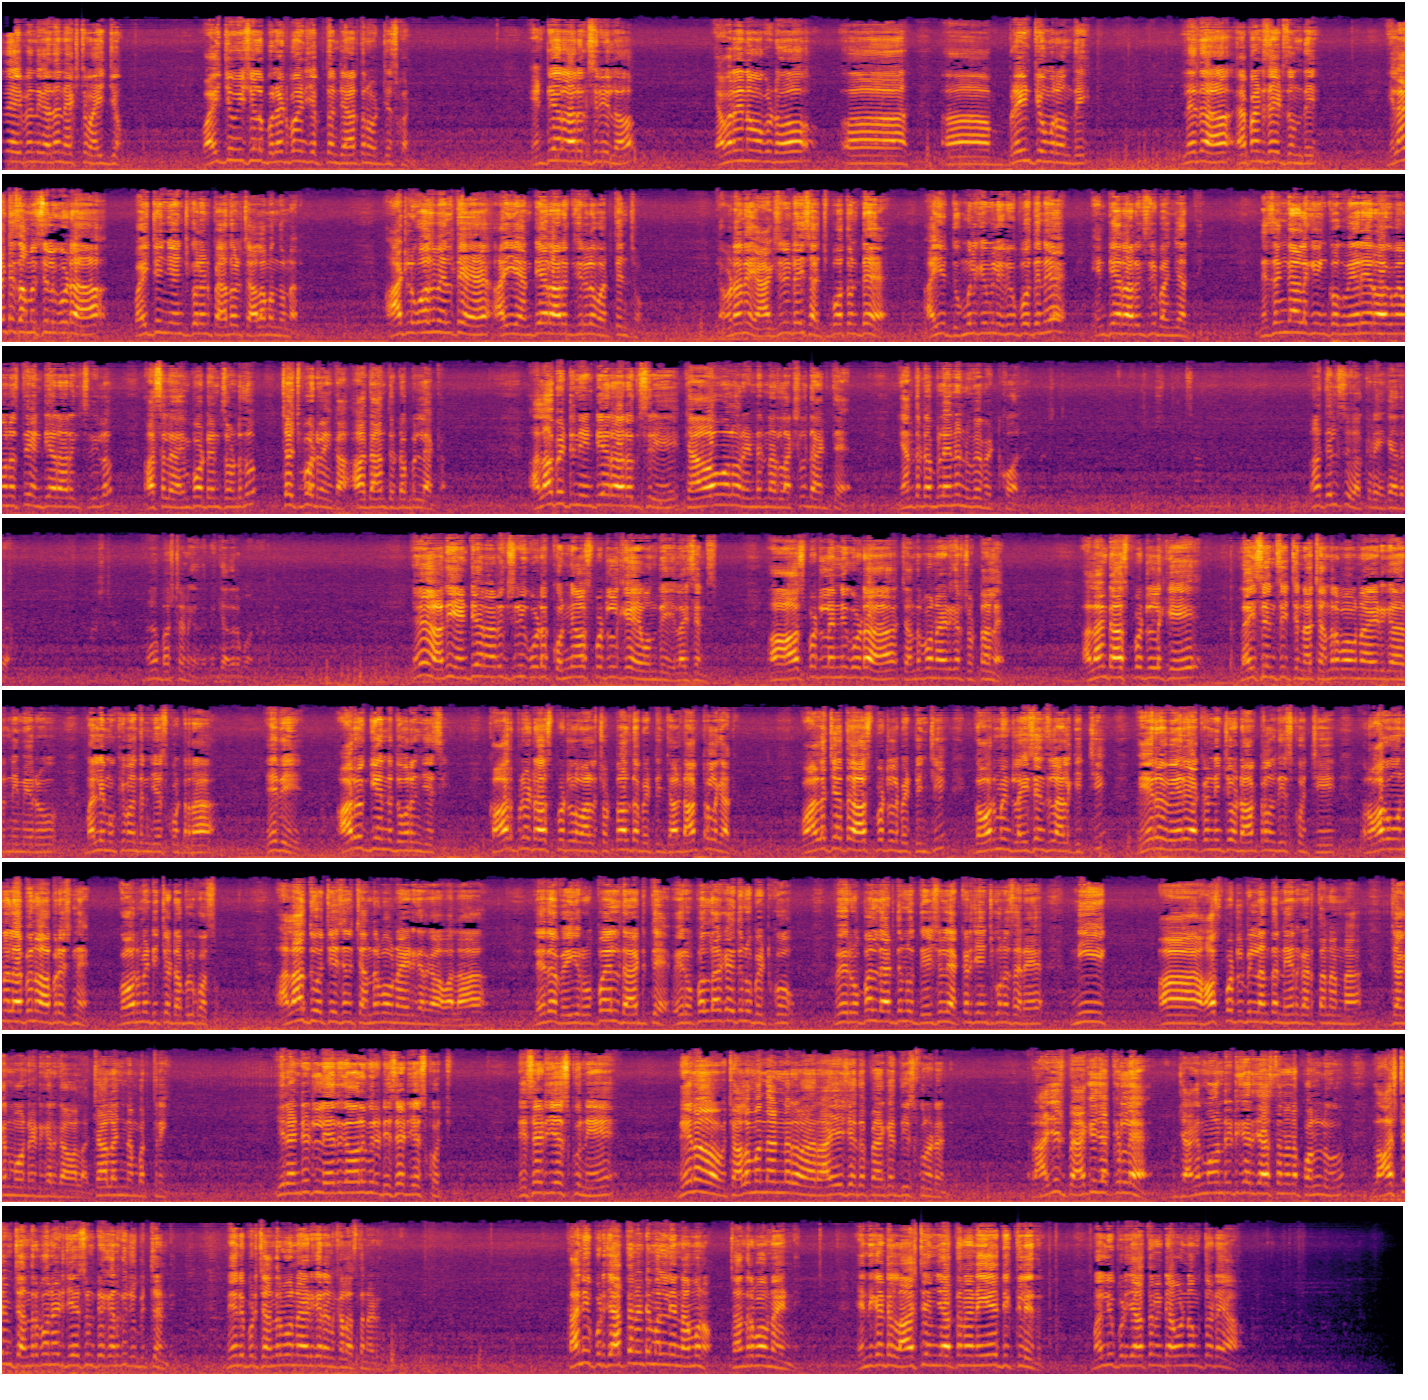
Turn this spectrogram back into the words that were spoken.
అది అయిపోయింది కదా నెక్స్ట్ వైద్యం. వైద్యం విషయంలో బుల్లెట్ పాయింట్ చెప్తాను జాగ్రత్త నోట్ చేసుకోండి. ఎన్టీఆర్ ఆరోగ్యశ్రీలో ఎవరైనా ఒకడు బ్రెయిన్ ట్యూమర్ ఉంది లేదా అపెండిసైడ్స్ ఉంది ఇలాంటి సమస్యలు కూడా వైద్యం చేయించుకోలేని పేదవాళ్ళు చాలామంది ఉన్నారు. వాటి కోసం వెళ్తే అవి ఎన్టీఆర్ ఆరోగ్యశ్రీలో వర్తించం ఎవడైనా యాక్సిడెంట్ అయ్యి చచ్చిపోతుంటే అవి దుమ్ములు గిమ్ములు ఇరిగిపోతేనే ఎన్టీఆర్ ఆరోగ్యశ్రీ బంద్ చేస్తుంది నిజంగా వాళ్ళకి ఇంకొక వేరే రోగం ఏమైనా వస్తే ఎన్టీఆర్ ఆరోగ్యశ్రీలో అసలు ఇంపార్టెన్స్ ఉండదు. చచ్చిపోవడం ఇంకా. ఆ దాంతో డబ్బులు లేక. అలా పెట్టిన ఎన్టీఆర్ ఆరోగ్యశ్రీ కేవలం రెండున్నర లక్షలు దాటితే ఎంత డబ్బులైనా నువ్వే పెట్టుకోవాలి. తెలుసు అక్కడ ఇంకెదరా బస్ స్టాండ్ కదా నీకు ఎదరబాటు. ఏ అది ఎన్టీఆర్ ఆరోగ్యశ్రీ కూడా కొన్ని హాస్పిటల్కే ఉంది లైసెన్స్. ఆ హాస్పిటల్ అన్ని కూడా చంద్రబాబు నాయుడు గారు చుట్టాలే. అలాంటి హాస్పిటల్కి లైసెన్స్ ఇచ్చిన చంద్రబాబు నాయుడు గారిని మీరు మళ్ళీ ముఖ్యమంత్రిని చేసుకుంటారా? ఏది? ఆరోగ్యాన్ని దూరం చేసి కార్పొరేట్ హాస్పిటల్ వాళ్ళ చుట్టాలతో పెట్టించి వాళ్ళ డాక్టర్లు కాదు వాళ్ళ చేత హాస్పిటల్ పెట్టించి గవర్నమెంట్ లైసెన్స్ వాళ్ళకి ఇచ్చి వేరే వేరే ఎక్కడి నుంచో డాక్టర్లు తీసుకొచ్చి రోగం ఉన్న లేకపోయినా ఆపరేషనే గవర్నమెంట్ ఇచ్చే డబ్బుల కోసం. అలా దోచేసిన చంద్రబాబు నాయుడు గారు కావాలా? లేదా వెయ్యి రూపాయలు దాటితే వెయ్యి రూపాయల దాకా అయితే నువ్వు పెట్టుకో. వెయ్యి రూపాయలు దాటితే నువ్వు దేశంలో ఎక్కడ చేయించుకున్నా సరే నీ ఆ హాస్పిటల్ బిల్ అంతా నేను కడతానన్న జగన్మోహన్ రెడ్డి గారు కావాలా? Challenge number three. ఈ రెండింటిలో ఏది కావాలో మీరు డిసైడ్ చేసుకోవచ్చు. డిసైడ్ చేసుకుని నేను చాలా మంది అంటున్నారు రాజేష్ ఏదో ప్యాకేజ్ తీసుకున్నాడండి రాజేష్ ప్యాకేజ్ ఎక్కర్లే. జగన్మోహన్ రెడ్డి గారు చేస్తానన్న పనులు లాస్ట్ టైం చంద్రబాబు నాయుడు చేసి ఉంటే కనుక చూపించండి. నేను ఇప్పుడు చంద్రబాబు నాయుడు గారు వెనకాల వస్తాను అడుగు. కానీ ఇప్పుడు చేస్తానంటే మళ్ళీ నేను నమ్మను చంద్రబాబు నాయుడిని. ఎందుకంటే లాస్ట్ టైం చేస్తాననే దిక్కులేదు మళ్ళీ ఇప్పుడు చేస్తానంటే ఎవరు నమ్ముతాడయా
